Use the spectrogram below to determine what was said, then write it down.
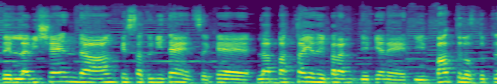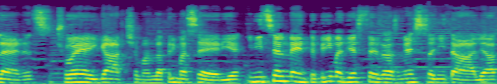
della vicenda anche statunitense, che è la battaglia dei, plan- dei pianeti, Battle of the Planets, cioè i Gatchaman, la prima serie, inizialmente prima di essere trasmessa in Italia,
